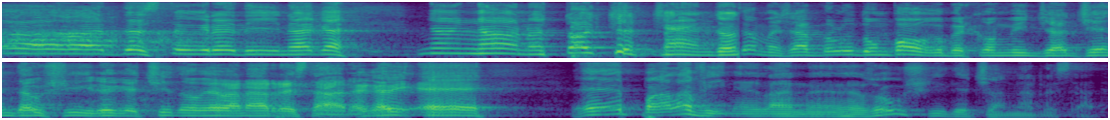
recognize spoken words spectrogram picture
Ah, guarda sto cretino che... No, no, non sto scherzando. Insomma, ci è voluto un poco per convincere la gente a uscire che ci dovevano arrestare, capi? E, e poi alla fine sono usciti e ci hanno arrestato.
